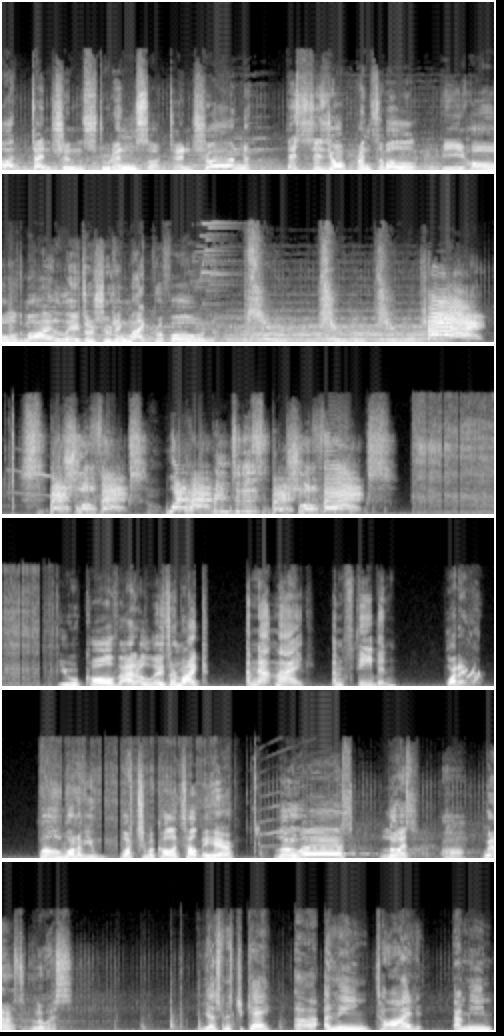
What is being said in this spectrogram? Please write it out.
Attention, students, attention! This is your principal. Behold my laser shooting microphone. Pew, pew, pew. Cut! Special effects! What happened to the special effects? You call that a laser mic? I'm not Mike. I'm Steven. Whatever. Will one of you whatchamacallits help me here? Louis! Louis! Oh, where's Louis? Yes, Mr. K? Uh, I mean, Todd? I mean,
